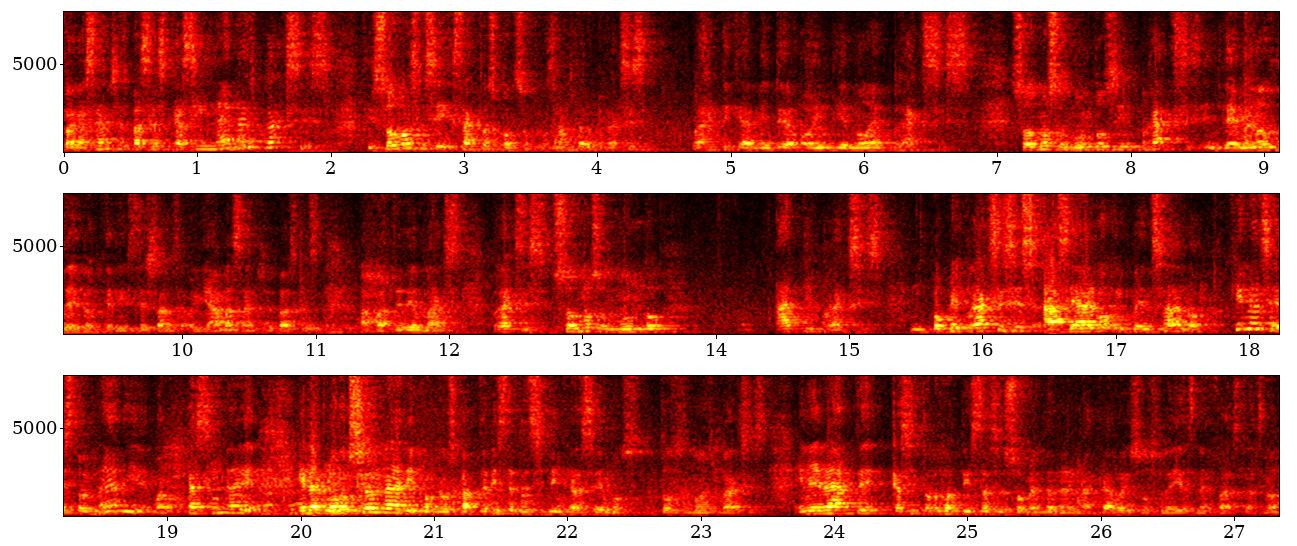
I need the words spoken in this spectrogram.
para Sánchez Vázquez casi nada es praxis. Si somos así exactos con su concepto de praxis, prácticamente hoy en día no hay praxis. Somos un mundo sin praxis, en términos de lo que dice Sánchez, o llama Sánchez Vázquez a partir de Max Praxis. Somos un mundo antipraxis. Porque praxis es hacer algo y pensarlo. ¿Quién hace esto? Nadie. Bueno, casi nadie. En la producción nadie, porque los capitalistas deciden qué hacemos. Entonces no es praxis. En el arte, casi todos los artistas se someten al mercado y sus leyes nefastas. ¿no?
